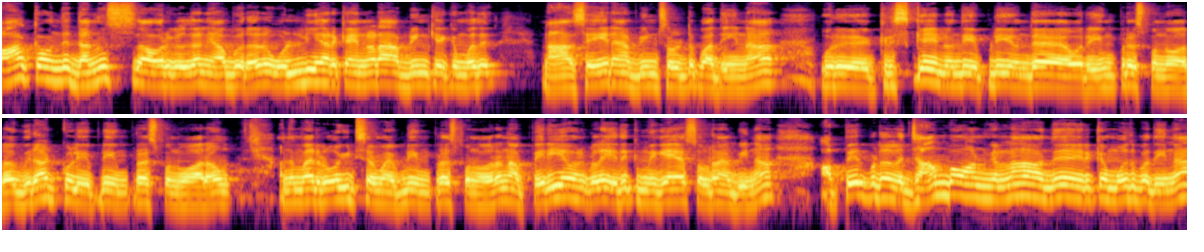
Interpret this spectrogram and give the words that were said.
பார்க்க வந்து தனுஷ் அவர்கள் தான் ஞாபகம் ஒல்லியாக இருக்கேன் என்னடா அப்படின்னு கேட்கும்போது நான் செய்கிறேன் அப்படின்னு சொல்லிட்டு பார்த்தீங்கன்னா ஒரு கிறிஸ் கெயில் வந்து எப்படி வந்து ஒரு இம்ப்ரெஸ் பண்ணுவாரோ விராட் கோலி எப்படி இம்ப்ரெஸ் பண்ணுவாரோ அந்த மாதிரி ரோஹித் சர்மா எப்படி இம்ப்ரெஸ் பண்ணுவாரோ நான் பெரியவர்களை எதுக்கு மிகையாக சொல்கிறேன் அப்படின்னா அப்பேற்பட்ட ஜாம்பவான்கள்லாம் வந்து இருக்கும் போது பார்த்தீங்கன்னா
